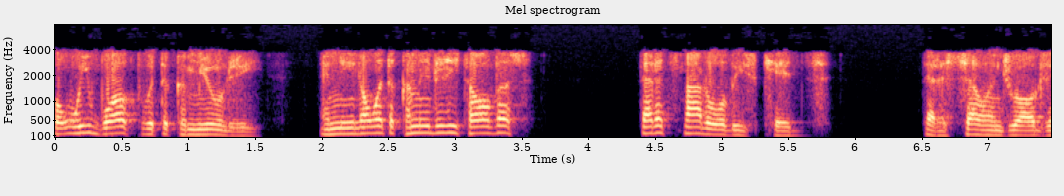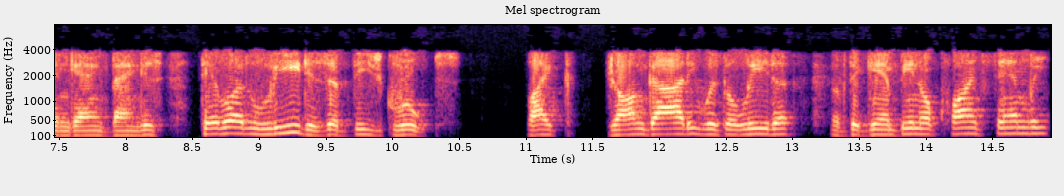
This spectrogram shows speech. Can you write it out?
but we worked with the community. And you know what the community told us? That it's not all these kids that are selling drugs and gangbangers. There are leaders of these groups. Like John Gotti was the leader of the Gambino crime family.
